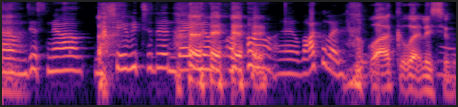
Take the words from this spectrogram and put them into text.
ആ, ജസ്റ്റ് ഞാൻ നിക്ഷേപിച്ചത് എന്തായാലും വാക്ക് വലിച്ചു. വാക്ക് വലിച്ചു.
